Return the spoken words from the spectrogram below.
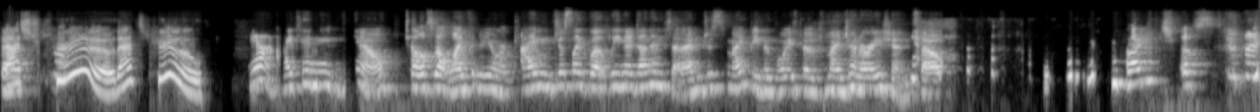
That's true. That's true. Yeah, I can, you know, Tell us about life in New York. I'm just like what Lena Dunham said. I'm just might be the voice of my generation. So I just I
